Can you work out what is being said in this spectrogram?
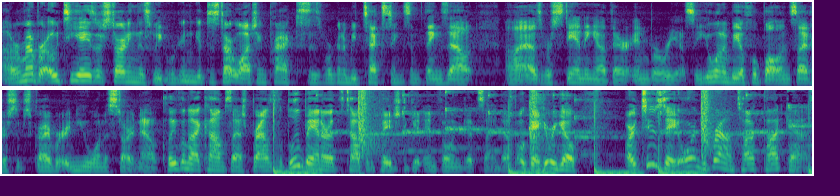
Uh, remember, OTAs are starting this week. We're going to get to start watching practices. We're going to be texting some things out uh, as we're standing out there in Berea. So you want to be a Football Insider subscriber, and you want to start now. Cleveland.com slash Browns, the blue banner at the top of the page to get info and get signed up. Okay, here we go our Tuesday Orange Brown Talk podcast.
